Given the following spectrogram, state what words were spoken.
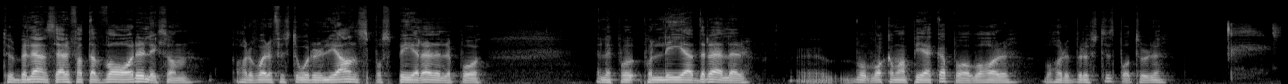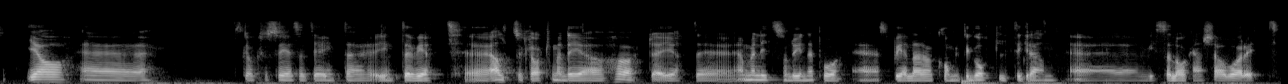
turbulens, är det för att det har varit liksom, har det varit för stor ruljans på spelare eller på, eller på, på ledare eller eh, vad, vad, kan man peka på? Vad har, vad har det brustit på tror du? Ja, eh, ska också säga att jag inte, inte vet eh, allt såklart, men det jag har hört är ju att, eh, ja, men lite som du är inne på, eh, spelare har kommit och gått lite grann. Eh, vissa lag kanske har varit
